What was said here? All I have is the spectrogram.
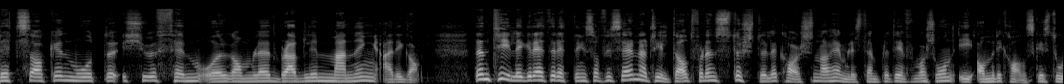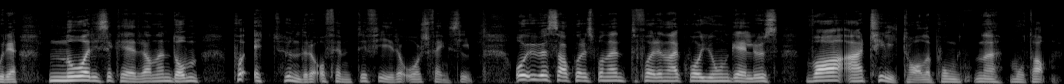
rettssaken mot 25 år gamle Bradley Manning er i gang. Den tidligere etterretningsoffiseren er tiltalt for den største lekkasjen av hemmeligstemplet informasjon i amerikansk historie. Nå risikerer han en dom på 154 års fengsel. Og USA-korrespondent for NRK Jon Gelius, hva er tiltalepunktene mot ham?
